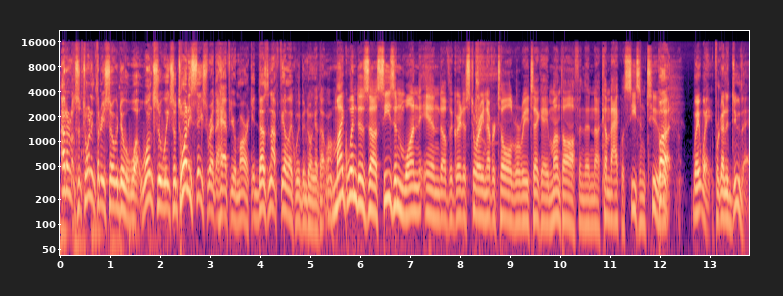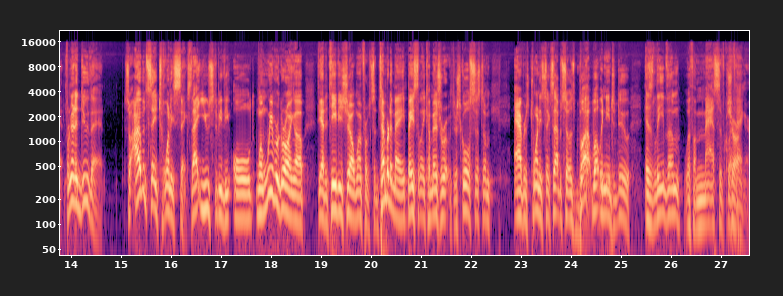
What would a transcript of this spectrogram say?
I don't know. So 23, so we do it what? Once a week. So 26, we're at the half year mark. It does not feel like we've been doing it that long. Mike, when does uh, season one end of the greatest story never told, where we take a month off and then uh, come back with season two? But wait, wait. If we're going to do that, if we're going to do that, so I would say 26. That used to be the old, when we were growing up, they had a TV show, went from September to May, basically commensurate with your school system, average 26 episodes. But what we need to do is leave them with a massive cliffhanger.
